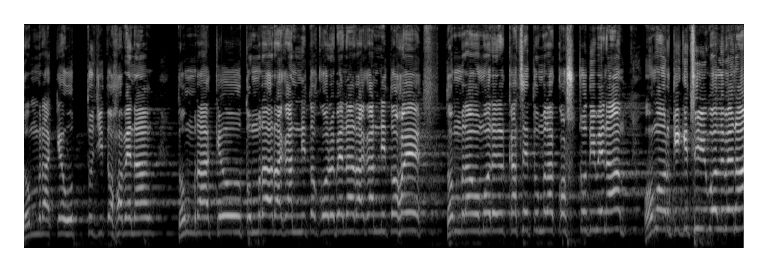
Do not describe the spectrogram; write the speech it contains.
তোমরা কেউ উত্তেজিত হবে না, তোমরা কেউ, তোমরা রাগান্বিত করবে না, রাগান্বিত হয়ে তোমরা ওমরের কাছে তোমরা কষ্ট দিবে না, ওমরকে কিছুই বলবে না,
